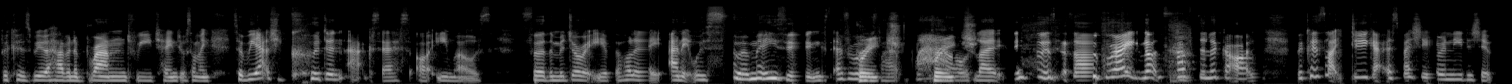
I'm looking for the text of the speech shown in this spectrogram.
because we were having a brand rechange or something. So we actually couldn't access our emails for the majority of the holiday. And it was so amazing. Everyone preach, was like, wow, preach. like this was so great not to have to look at our because like do you get especially in leadership,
